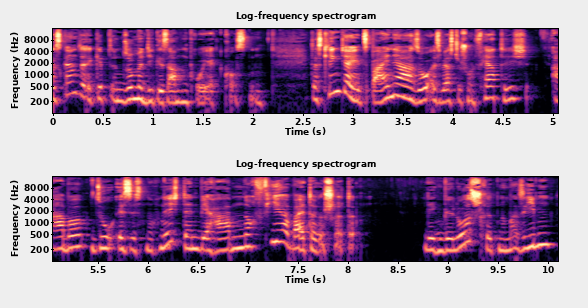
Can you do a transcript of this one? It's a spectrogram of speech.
das Ganze ergibt in Summe die gesamten Projektkosten. Das klingt ja jetzt beinahe so, als wärst du schon fertig, aber so ist es noch nicht, denn wir haben noch vier weitere Schritte. Legen wir los, Schritt Nummer sieben.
